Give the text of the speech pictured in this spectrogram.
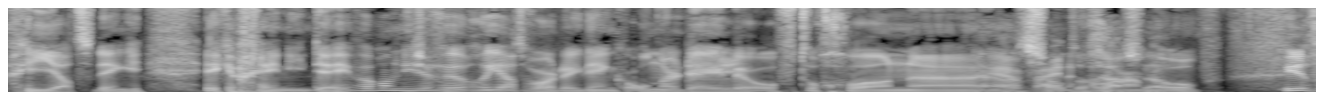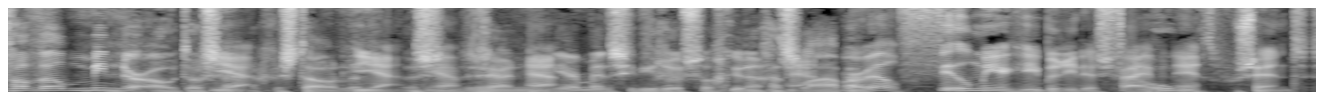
gejat, denk ik. Ik heb geen idee waarom niet zoveel gejat worden. Ik denk onderdelen of toch gewoon uh, ja, zal weinig alarm erop. In ieder geval wel minder auto's zijn Ja. er gestolen. Ja, dus ja, er zijn ja. meer mensen die rustig kunnen gaan Ja, slapen. maar wel veel meer hybrides, 95 procent.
